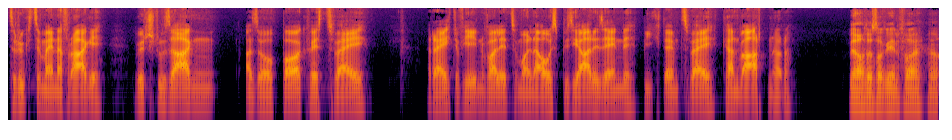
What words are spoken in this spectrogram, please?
zurück zu meiner Frage. Würdest du sagen, also Power Quest 2 reicht auf jeden Fall jetzt mal aus bis Jahresende. Big Time 2 kann warten, oder? Ja, das auf jeden Fall, ja.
